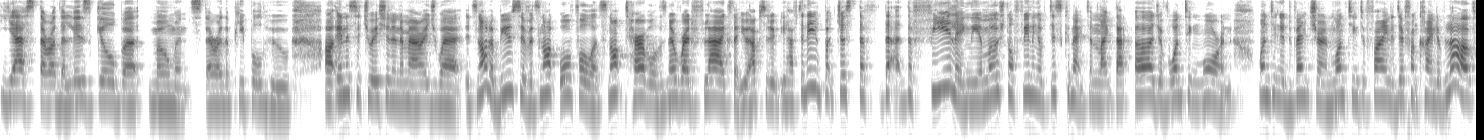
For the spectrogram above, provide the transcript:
yes, there are the Liz Gilbert moments. There are the people who are in a situation in a marriage where it's not abusive, it's not awful, it's not terrible. There's no red flags that you absolutely have to leave, but just the the, the feeling, the emotional feeling of disconnect and like that urge of wanting more and wanting adventure and wanting to find a different kind of love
